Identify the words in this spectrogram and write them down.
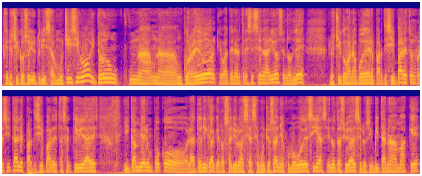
que los chicos hoy utilizan muchísimo y todo un, una- una- un corredor que va a tener tres escenarios en donde los chicos van a poder participar de estos recitales, participar de estas actividades y cambiar un poco la tónica que Rosario lo hace hace muchos años, como vos decías, en otras ciudades se los invita nada más que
